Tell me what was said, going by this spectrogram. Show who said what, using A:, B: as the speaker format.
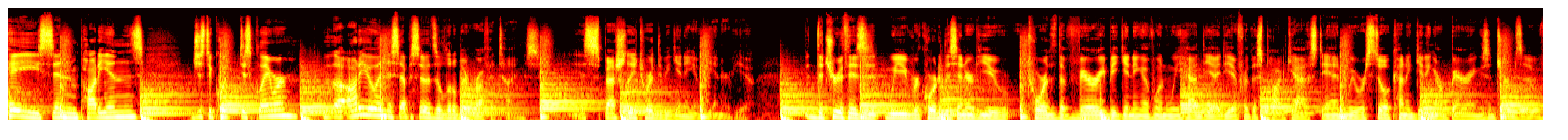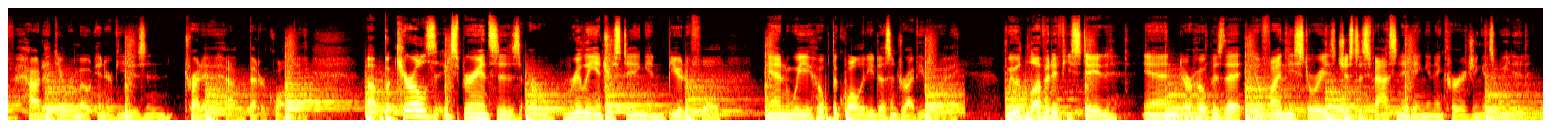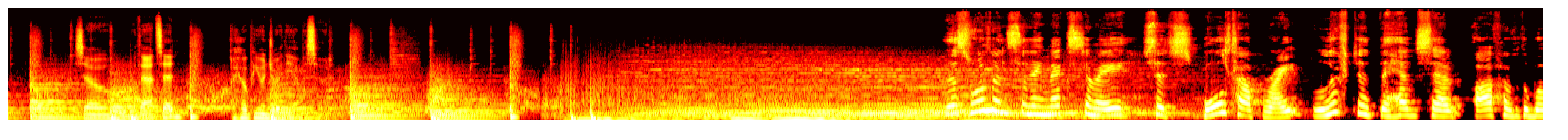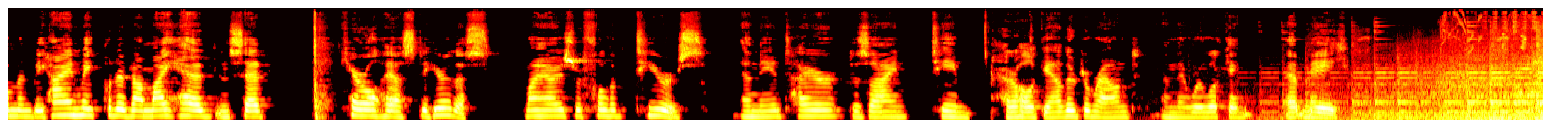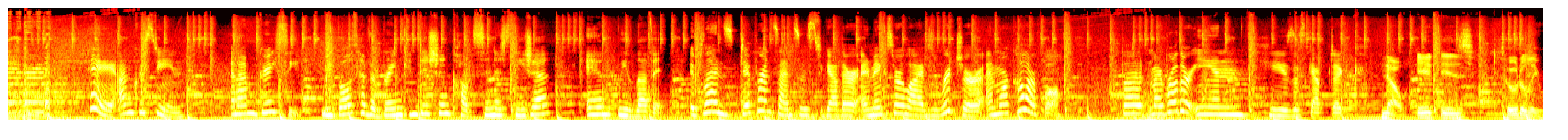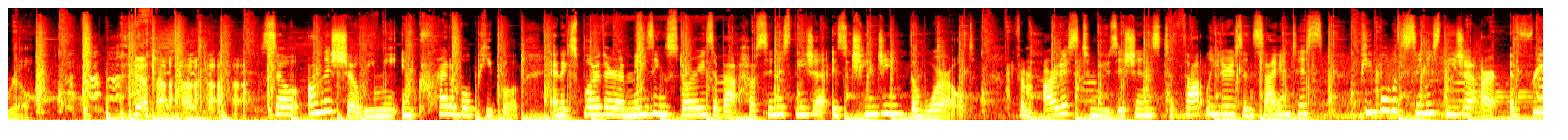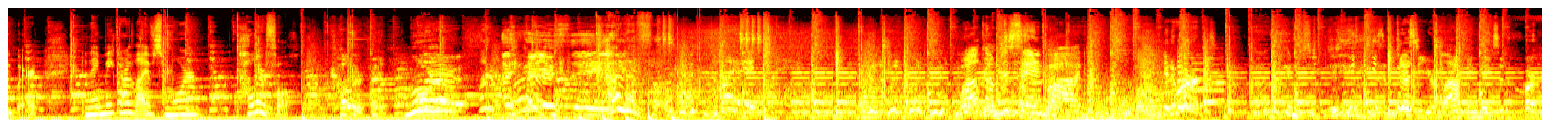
A: Hey, Synpodians. Just a quick disclaimer the audio in this episode is a little bit rough at times, especially toward the beginning of the interview. The truth is, we recorded this interview towards the very beginning of when we had the idea for this podcast, and we were still kind of getting our bearings in terms of how to do remote interviews and try to have better quality. Uh, but Carol's experiences are really interesting and beautiful, and we hope the quality doesn't drive you away. We would love it if you stayed, and our hope is that you'll find these stories just as fascinating and encouraging as we did. So, with that said, I hope you enjoy the episode.
B: This woman sitting next to me sits bolt upright, lifted the headset off of the woman behind me, put it on my head, and said, Carol has to hear this. My eyes were full of tears, and the entire design team had all gathered around and they were looking at me.
C: Hey, I'm Christine.
D: And I'm Gracie. We both have a brain condition called synesthesia, and we love it.
C: It blends different senses together and makes our lives richer and more colorful. But my brother Ian, he's a skeptic.
A: No, it is totally real.
D: so, on this show, we meet incredible people and explore their amazing stories about how synesthesia is changing the world. From artists to musicians to thought leaders and scientists, people with synesthesia are everywhere, and they make our lives more colorful.
A: Colorful?
D: More,
A: I hate you say
D: colorful.
C: Welcome to SynPod.
A: It worked! Jesse, your laughing makes it hard.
